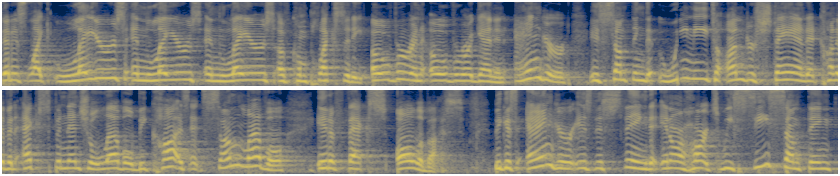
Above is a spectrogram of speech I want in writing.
that is like layers and layers and layers of complexity over and over again. And anger is something that we need to understand at kind of an exponential level because at some level it affects all of us. Because anger is this thing that in our hearts we see something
